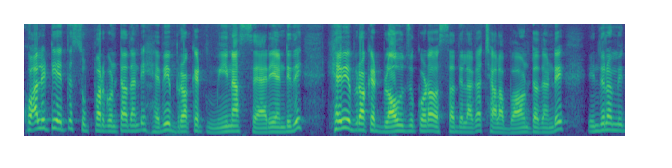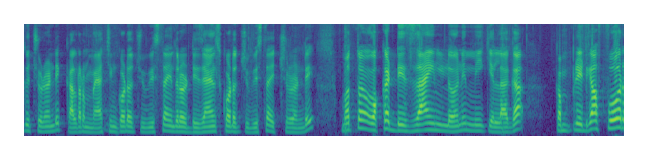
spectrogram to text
క్వాలిటీ అయితే సూపర్గా ఉంటుందండి. హెవీ బ్రాకెట్ మీనా శారీ అండి ఇది. హెవీ బ్రాకెట్ బ్లౌజ్ కూడా వస్తుంది ఇలాగా. చాలా బాగుంటుందండి. ఇందులో మీకు చూడండి కలర్ మ్యాచింగ్ కూడా చూపిస్తా. ఇందులో డిజైన్స్ కూడా చూపిస్తా. ఇది చూడండి. మొత్తం ఒక డిజైన్లోని మీకు ఇలాగా కంప్లీట్గా ఫోర్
